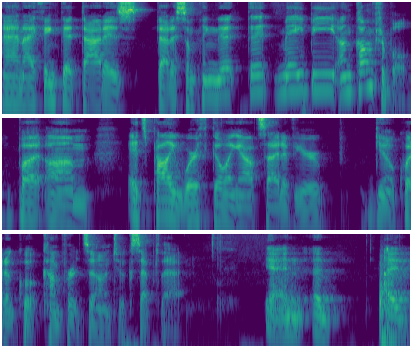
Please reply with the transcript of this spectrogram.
And i think that that is that is something that that may be uncomfortable but um it's probably worth going outside of your you know quote unquote comfort zone to accept that. Yeah, and uh, I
